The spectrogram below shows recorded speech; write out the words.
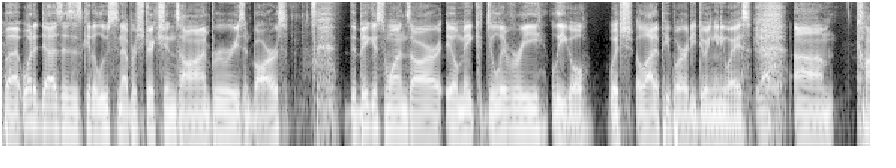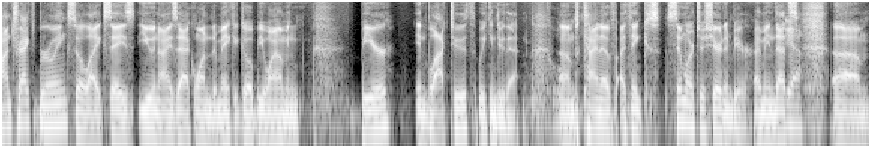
But what it does is it's going to loosen up restrictions on breweries and bars. The biggest ones are it'll make delivery legal, which a lot of people are already doing anyways. yeah. Um, contract brewing. So, like, say you and Isaac wanted to make a Go Be Wyoming beer in Blacktooth, we can do that. Um, kind of, I think, similar to Sheridan beer. I mean, that's Yeah. um,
